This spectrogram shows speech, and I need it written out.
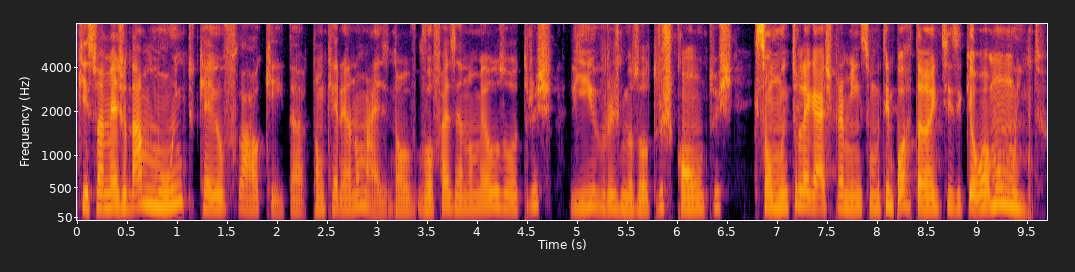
Que isso vai me ajudar muito, que aí eu falar, ah, ok, tá, estão querendo mais. Então eu vou fazendo meus outros livros, meus outros contos, que são muito legais para mim, são muito importantes e que eu amo muito.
